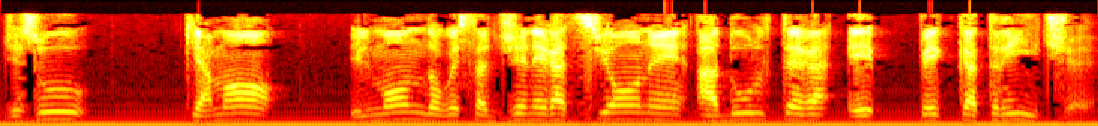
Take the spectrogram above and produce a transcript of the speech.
Gesù chiamò il mondo questa generazione adultera e peccatrice.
